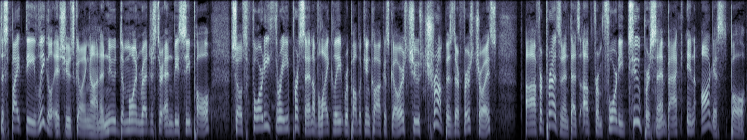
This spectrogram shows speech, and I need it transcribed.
despite the legal issues going on. A new Des Moines Register NBC poll shows 43% of likely Republican caucus goers choose Trump as their first choice uh, for president. That's up from 42% back in August's poll.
